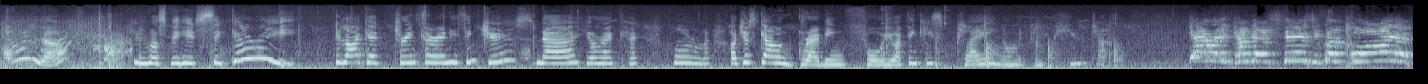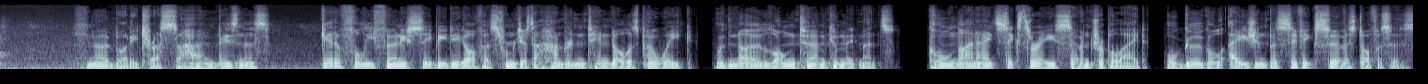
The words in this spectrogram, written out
Hola. You must be here to see Gary. Do You like a drink or anything? Juice? No, you're okay. All right. I'll just go and grab him for you. I think he's playing on the computer. Gary, come downstairs. You've got a client. Nobody trusts a home business. Get a fully furnished CBD office from just $110 per week with no long term commitments. Call 9863 7888 or Google Asian Pacific Serviced Offices.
